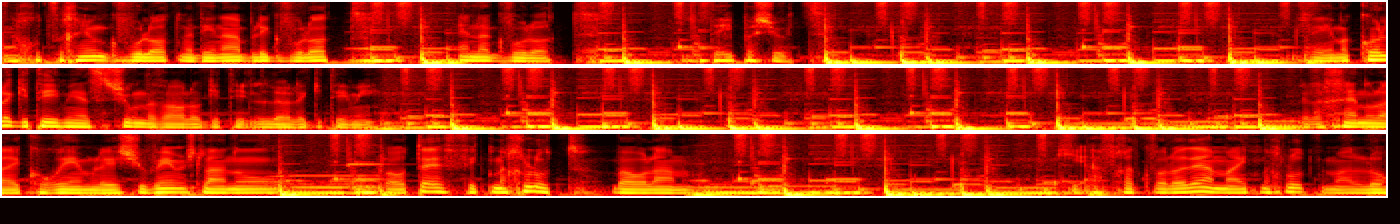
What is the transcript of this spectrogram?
אנחנו צריכים גבולות, מדינה בלי גבולות, אין לה גבולות. די פשוט. ואם הכל לגיטימי, אז שום דבר לא. לא לגיטימי. ולכן אולי קוראים ליישובים שלנו בעוטף התנחלות בעולם. כי אף אחד כבר לא יודע מה התנחלות ומה לא.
